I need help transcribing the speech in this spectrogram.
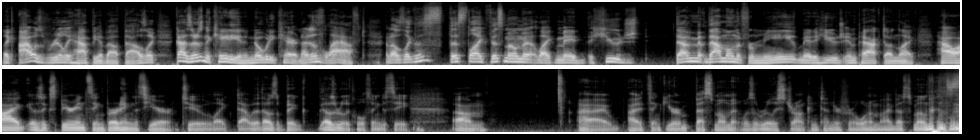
like I was really happy about that I was like guys there's an Acadian and nobody cared and I just laughed and I was like this this like this moment like made a huge that that moment for me made a huge impact on like how I was experiencing birding this year too. Like that was that was a big that was a really cool thing to see. Um, I I think your best moment was a really strong contender for one of my best moments.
